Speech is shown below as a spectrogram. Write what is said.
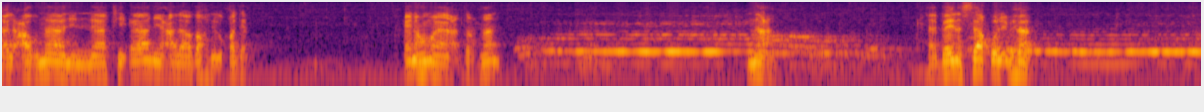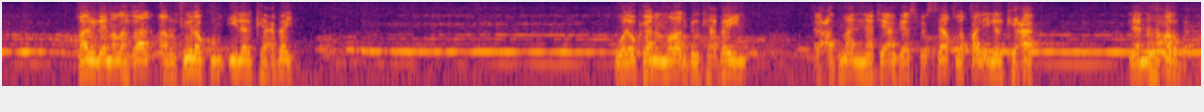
العظمان الناتئان على ظهر القدم. أين هما يا عبد الرحمن؟ نعم. بين الساق والإبهام. قالوا لأن الله قال أرجلكم إلى الكعبين. ولو كان المراد بالكعبين العظمان الناتئان في أسفل الساق لقال إلى الكعاب لأنها أربعة.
